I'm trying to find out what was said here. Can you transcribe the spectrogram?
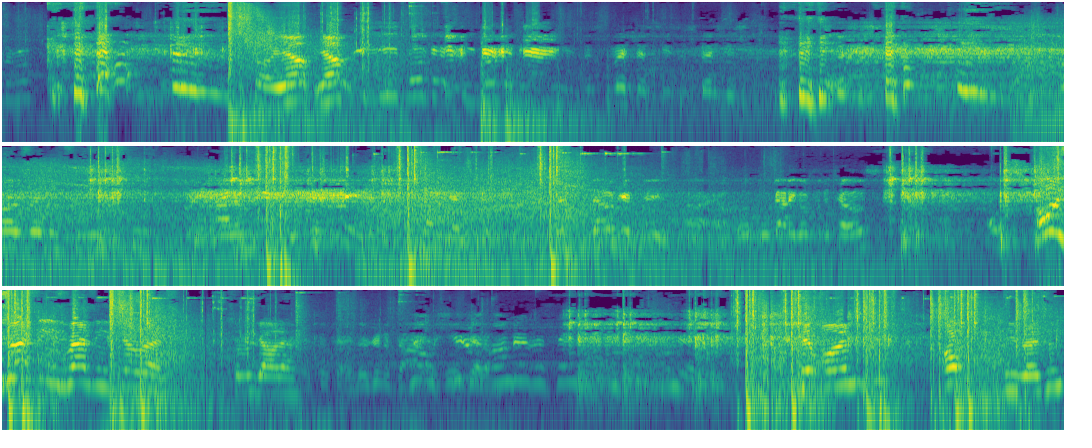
the roof. oh, yep, yep. He's looking. He's suspicious. He's suspicious. I was looking for you. Got him. No good thing. Alright, we, we gotta go for the toes. Oh, he's resting, he's resting, he's still red. So we got him. Okay, they're gonna die. No, We'll shoot get him him. under the thing. Under. Hit one. Oh, he resin.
